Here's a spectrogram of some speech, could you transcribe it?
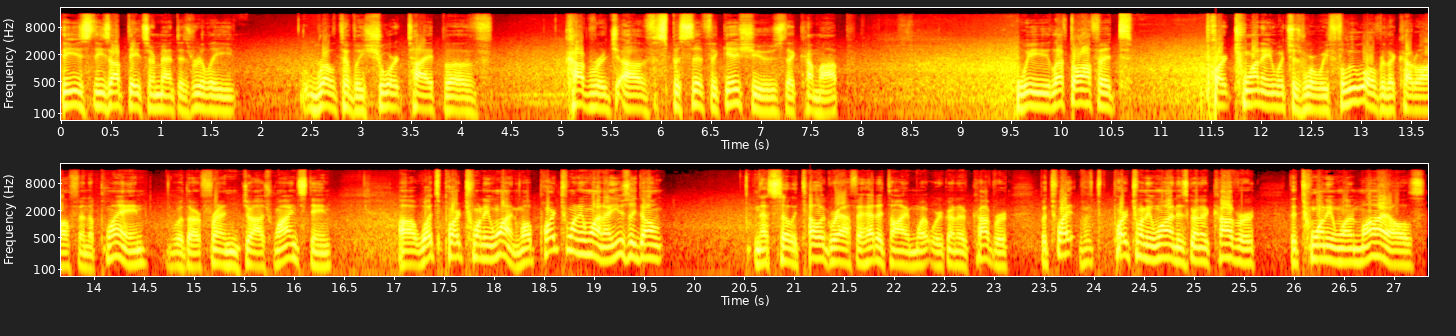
These, these updates are meant as really relatively short type of coverage of specific issues that come up. We left off at part 20, which is where we flew over the cutoff in a plane with our friend Josh Weinstein. Uh, what's part 21? Well, part 21, I usually don't necessarily telegraph ahead of time what we're going to cover, but part 21 is going to cover the 21 miles,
